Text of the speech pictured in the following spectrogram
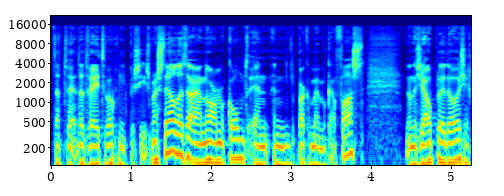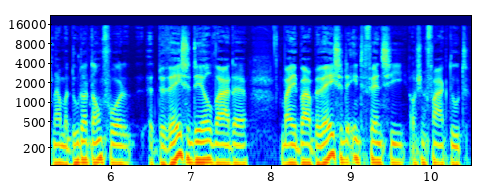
dat, dat weten we ook niet precies. Maar stel dat daar een norm komt en, en die pakken met elkaar vast. Dan is jouw pleidooi, zeg nou, maar doe dat dan voor het bewezen deel waar, de, waar, je, waar bewezen de interventie, als je hem vaak doet,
